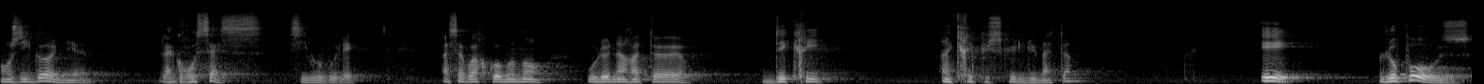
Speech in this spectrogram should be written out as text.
en gigogne la grossesse, si vous voulez, à savoir qu'au moment où le narrateur décrit un crépuscule du matin et l'oppose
